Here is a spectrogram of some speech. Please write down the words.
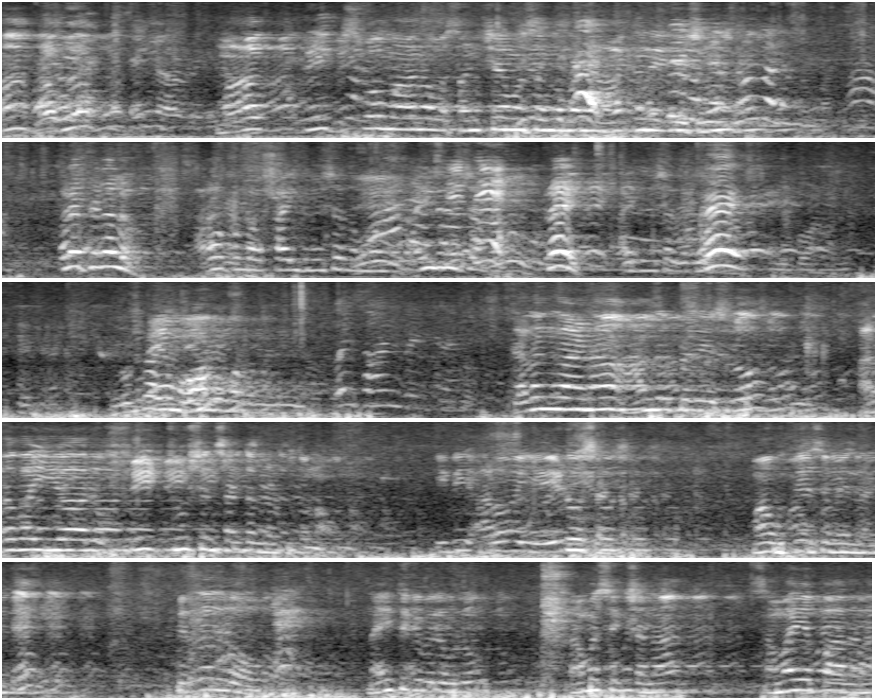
మా బాబు మా విశ్వమానవ సంక్షేమ సంఘం అనే ఆర్గనైజేషన్ ఒరే పిల్లలు అరవకుండా ఒక ఐదు నిమిషాలు ఐదు నిమిషాలు. రేయ్, ఐదు నిమిషాలు తెలంగాణ ఆంధ్రప్రదేశ్లో అరవై ఆరు ఫ్రీ ట్యూషన్ సెంటర్ నడుపుతున్నాం. ఇది అరవై ఏడో సెంటర్. మా ఉద్దేశం ఏంటంటే పిల్లల్లో నైతిక విలువలు క్రమశిక్షణ సమయపాలన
